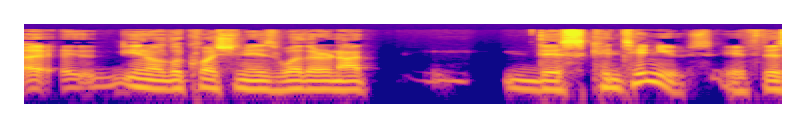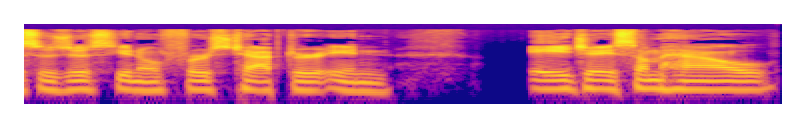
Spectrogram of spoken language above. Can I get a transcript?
uh, you know, the question is whether or not this continues. If this is just you know first chapter in AJ somehow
